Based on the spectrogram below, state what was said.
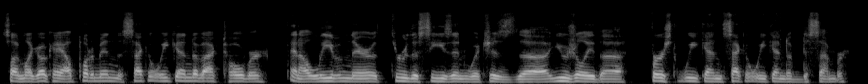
So I'm like, okay, I'll put them in the second weekend of October and I'll leave them there through the season, which is the usually the first weekend, second weekend of December.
